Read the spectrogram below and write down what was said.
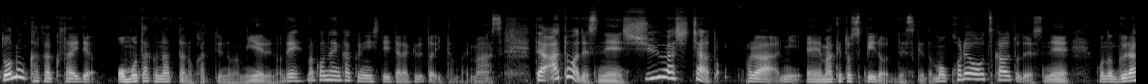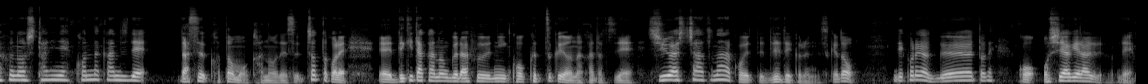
どの価格帯で重たくなったのかっていうのが見えるので、まあ、この辺確認していただけるといいと思います。で、あとはですね、週足チャート。これはに、えー、マーケットスピードですけども、これを使うとですね、このグラフの下にね、こんな感じで出すことも可能です。ちょっとこれ、えー、出来高のグラフにこうくっつくような形で、週足チャートならこうやって出てくるんですけど、で、これがぐーっとね、こう押し上げられるので、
